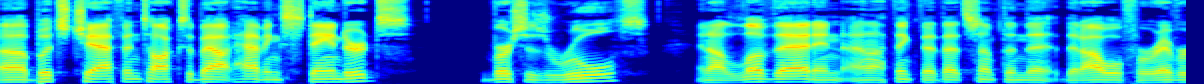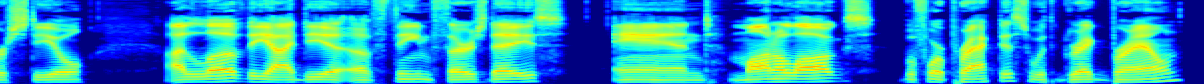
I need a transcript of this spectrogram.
Uh, Butch Chaffin talks about having standards versus rules, and I love that, and, and I think that that's something that, that I will forever steal. I love the idea of themed Thursdays and monologues before practice with Greg Brown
